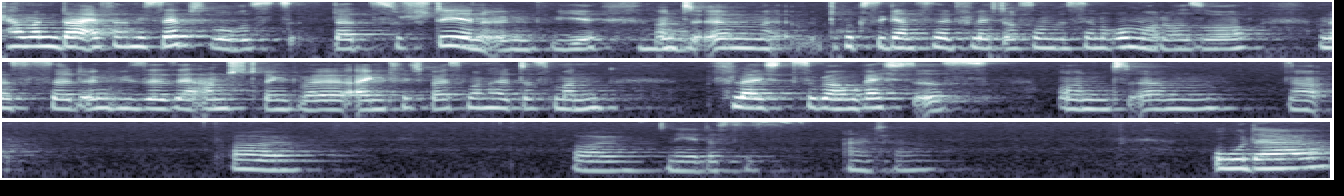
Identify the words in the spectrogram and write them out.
kann man da einfach nicht selbstbewusst dazu stehen irgendwie und ähm, druckst die ganze Zeit vielleicht auch so ein bisschen rum oder so. Und das ist halt irgendwie sehr, sehr anstrengend, weil eigentlich weiß man halt, dass man vielleicht sogar im Recht ist. Und ähm, ja, Voll. Voll. Nee, das ist. Alter. Oder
